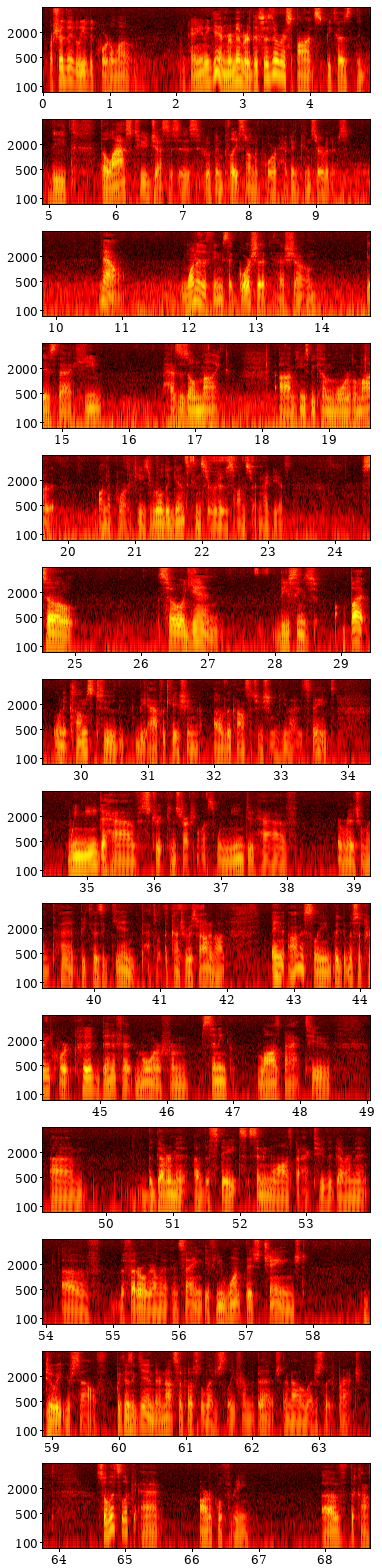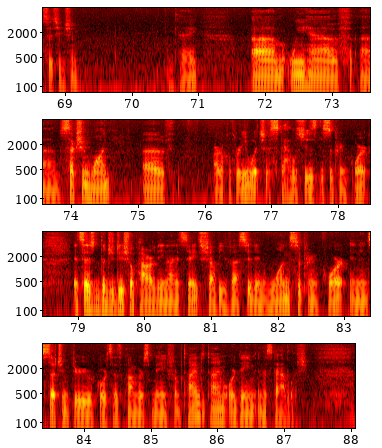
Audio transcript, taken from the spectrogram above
Or should they leave the court alone? Okay, and again, remember, this is a response because the, the, the last two justices who have been placed on the court have been conservatives. Now, one of the things that Gorsuch has shown is that he has his own mind. Um, he's become more of a moderate on the court. He's ruled against conservatives on certain ideas. So, so again, these things, but when it comes to the, the application of the Constitution of the United States, we need to have strict constructionalists. We need to have original intent because, again, that's what the country was founded on. And honestly, the, the Supreme Court could benefit more from sending laws back to um, the government of the states, sending laws back to the government of the federal government and saying, if you want this changed, do it yourself. Because again, they're not supposed to legislate from the bench, they're not a legislative branch. So let's look at Article 3 of the Constitution. Okay. Um, we have um, Section 1 of Article 3, which establishes the Supreme Court. It says the judicial power of the United States shall be vested in one Supreme Court and in such inferior courts as Congress may from time to time ordain and establish.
